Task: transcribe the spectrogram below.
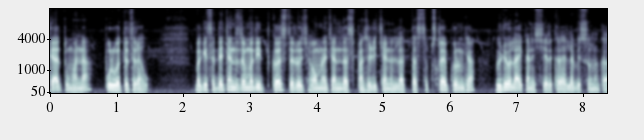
त्या तुम्हाला पुरवतच राहू. बाकी सध्याच्या अंदाजामध्ये इतकंच. दररोज हवामानाच्या अंदाज पाहण्यासाठी चॅनलला आत्ता सबस्क्राईब करून घ्या. व्हिडिओ लाईक आणि शेअर करायला विसरू नका.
